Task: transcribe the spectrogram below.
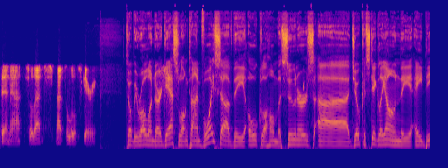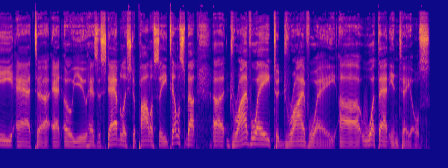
thin at. So that's that's a little scary. Toby Rowland, our guest, longtime voice of the Oklahoma Sooners. Uh, Joe Castiglione, the AD at uh, at OU, has established a policy. Tell us about uh, driveway to driveway, uh, what that entails.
